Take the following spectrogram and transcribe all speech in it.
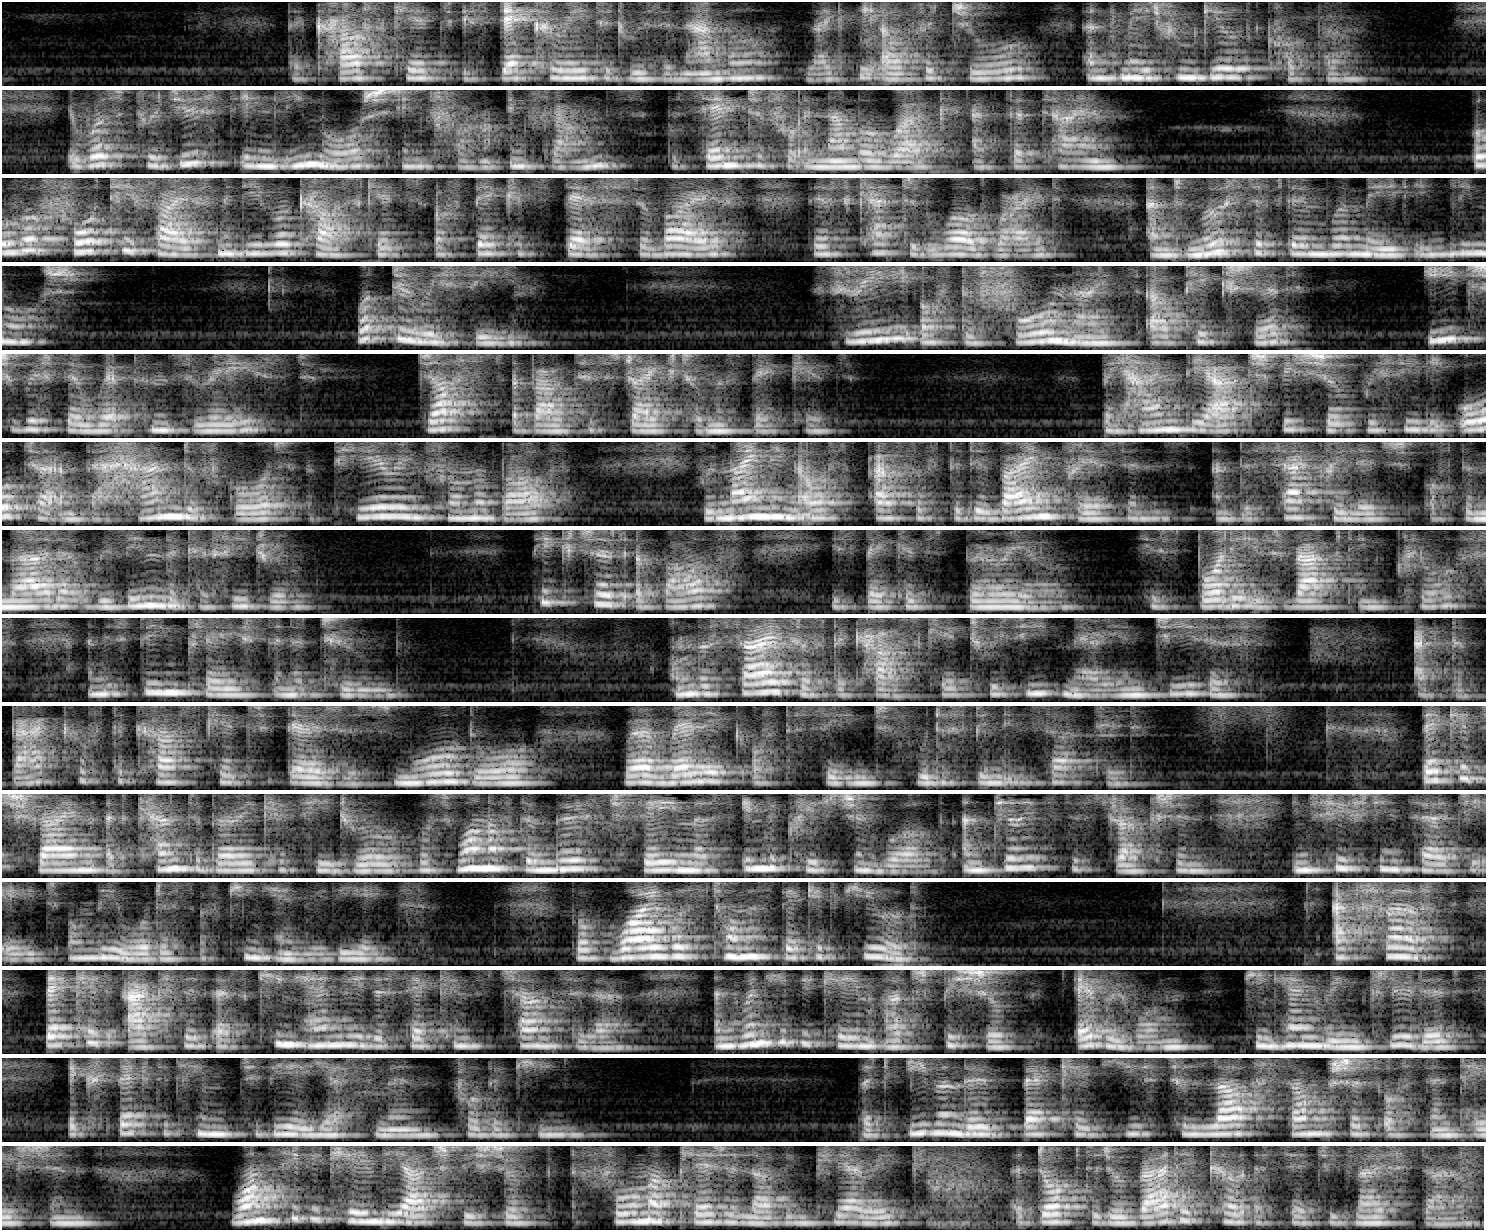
The casket is decorated with enamel, like the Alfred jewel, and made from gilt copper. It was produced in Limoges in, in France, the center for enamel work at that time. Over 45 medieval caskets of Becket's death survive, they're scattered worldwide, and most of them were made in Limoges. What do we see? Three of the four knights are pictured, each with their weapons raised, just about to strike Thomas Becket. Behind the Archbishop, we see the altar and the hand of God appearing from above, reminding us, us of the divine presence and the sacrilege of the murder within the cathedral. Pictured above is Becket's burial. His body is wrapped in cloth and is being placed in a tomb. On the sides of the casket, we see Mary and Jesus. At the back of the casket, there is a small door where a relic of the saint would have been inserted. Becket's shrine at Canterbury Cathedral was one of the most famous in the Christian world until its destruction in 1538 on the orders of King Henry VIII. But why was Thomas Becket killed? At first, Becket acted as King Henry II's chancellor, and when he became archbishop, everyone, King Henry included, expected him to be a yes man for the king. But even though Becket used to love sumptuous ostentation, once he became the archbishop, the former pleasure loving cleric adopted a radical ascetic lifestyle.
